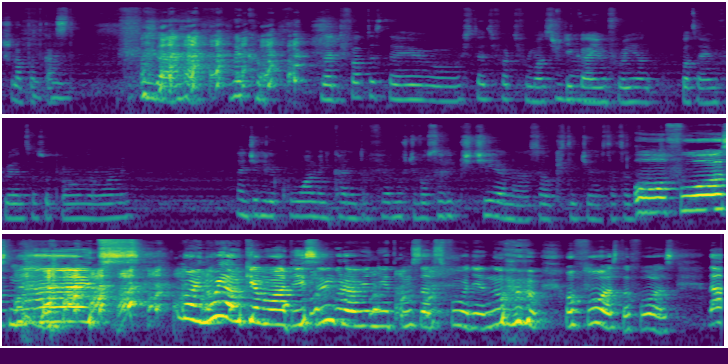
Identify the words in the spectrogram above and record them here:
și la podcast. Mm-hmm. Da, acum. Dar de fapt asta e o situație foarte frumoasă. Știi da. că ai influen- poți să ai influență asupra unor oameni. În genere cu oameni care, într-un fel, nu știu, vă sări pe scenă sau chestii genul ăsta. Sau... O fost, măi! Noi nu i-am chemat, ei singur au venit, cum s-ar spune. Nu, a fost, a fost. Da,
